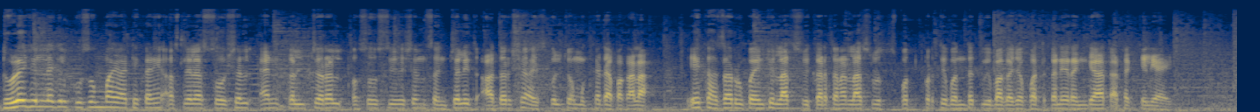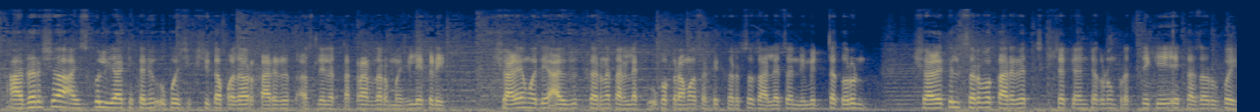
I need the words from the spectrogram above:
धुळे जिल्ह्यातील कुसुंबा या ठिकाणी असलेल्या सोशल अँड कल्चरल असोसिएशन संचलित आदर्श हायस्कूलच्या मुख्याध्यापकाला एक हजार रुपयांची लाच स्वीकारताना लाचलुचपत प्रतिबंधक विभागाच्या पथकाने रंगेहात अटक केली आहे. आदर्श हायस्कूल या ठिकाणी उपशिक्षिका पदावर कार्यरत असलेल्या तक्रारदार महिलेकडे शाळेमध्ये आयोजित करण्यात आलेल्या उपक्रमासाठी खर्च झाल्याचं निमित्त करून शाळेतील सर्व कार्यरत शिक्षक यांच्याकडून प्रत्येकी एक हजार रुपये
